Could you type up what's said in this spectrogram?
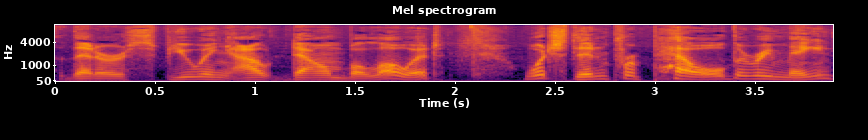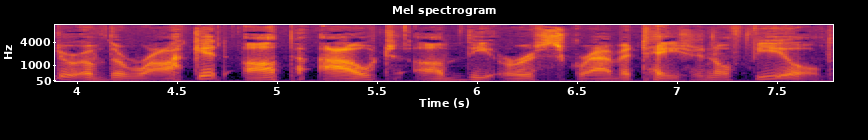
that are spewing out down below it, which then propel the remainder of the rocket up out of the Earth's gravitational field.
